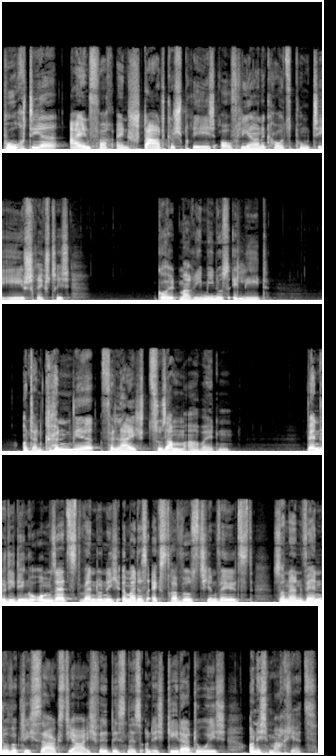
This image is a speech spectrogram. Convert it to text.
buch dir einfach ein Startgespräch auf lianekautz.de-goldmarie-elite und dann können wir vielleicht zusammenarbeiten. Wenn du die Dinge umsetzt, wenn du nicht immer das extra Würstchen willst, sondern wenn du wirklich sagst, ja, ich will Business und ich gehe da durch und ich mache jetzt.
